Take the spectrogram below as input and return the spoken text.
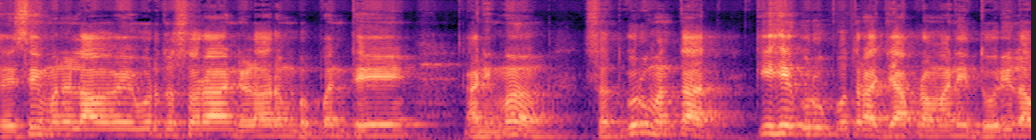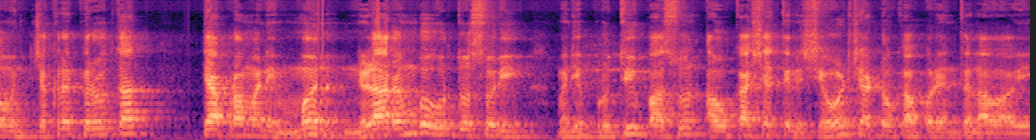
तैसे मन लावावे ऊर्ध्वस्वरा निळारंभ पंथे. आणि मग सद्गुरू म्हणतात की हे गुरुपुत्रा ज्याप्रमाणे दोरी लावून चक्र फिरवतात त्याप्रमाणे मन निळारंभ ऊर्ध्वस्वरी म्हणजे पृथ्वीपासून अवकाशातील शेवटच्या टोकापर्यंत लावावे.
